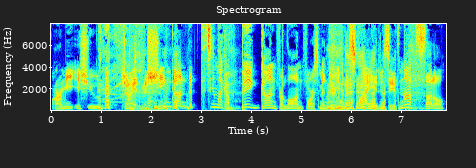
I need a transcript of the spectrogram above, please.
army issued giant machine gun. That seemed like a big gun for law enforcement or even a spy agency. It's not subtle.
